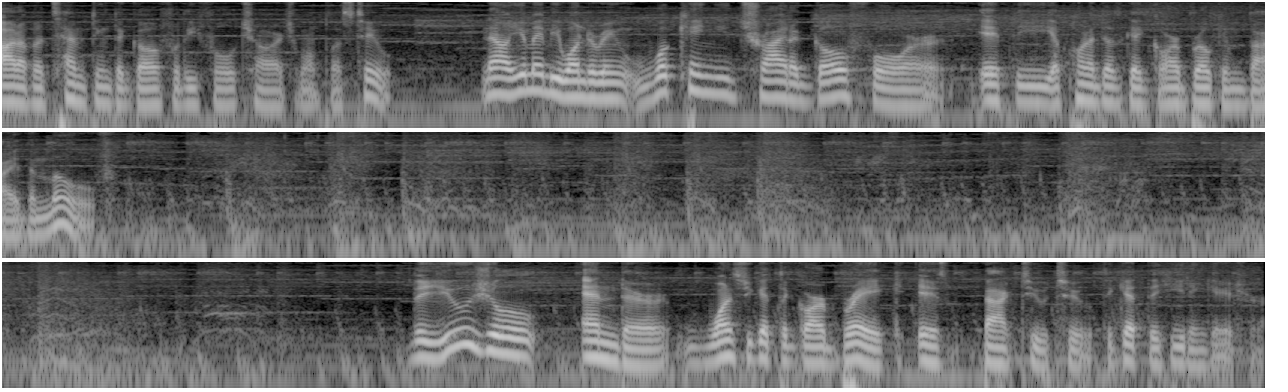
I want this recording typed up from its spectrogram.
out of attempting to go for the full charge 1 plus 2. Now you may be wondering what can you try to go for if the opponent does get guard broken by the move? The usual ender, once you get the guard break, is back 2-2 to get the heat engager.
